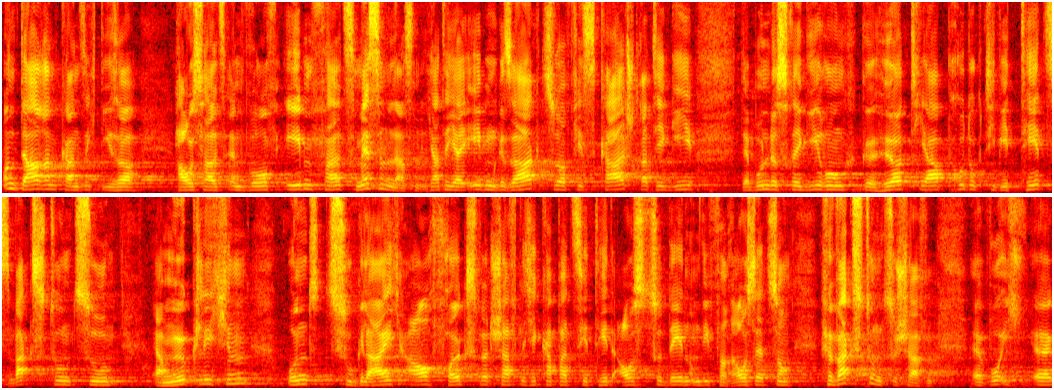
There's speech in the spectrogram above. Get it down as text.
Und daran kann sich dieser Haushaltsentwurf ebenfalls messen lassen. Ich hatte ja eben gesagt, zur Fiskalstrategie der Bundesregierung gehört ja Produktivitätswachstum zu ermöglichen und zugleich auch volkswirtschaftliche Kapazität auszudehnen, um die Voraussetzung für Wachstum zu schaffen. Äh, wo ich äh,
